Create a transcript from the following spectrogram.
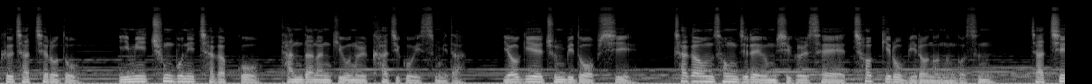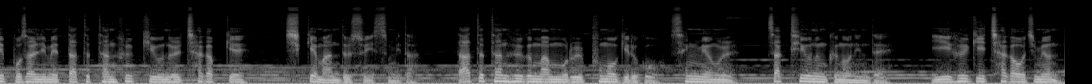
그 자체로도 이미 충분히 차갑고 단단한 기운을 가지고 있습니다. 여기에 준비도 없이 차가운 성질의 음식을 새해 첫 끼로 밀어 넣는 것은 자칫 보살님의 따뜻한 흙 기운을 차갑게 쉽게 만들 수 있습니다. 따뜻한 흙은 만물을 품어 기르고 생명을 싹 틔우는 근원인데 이 흙이 차가워지면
